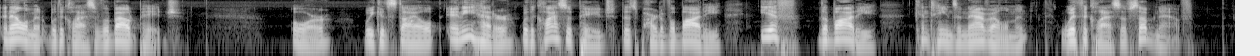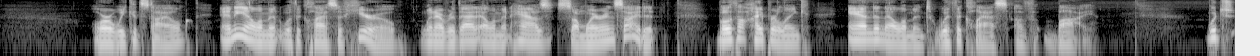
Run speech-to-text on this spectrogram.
an element with a class of about page. Or we could style any header with a class of page that's part of a body if the body contains a nav element with a class of subnav. Or we could style any element with a class of hero whenever that element has, somewhere inside it, both a hyperlink and an element with a class of by, which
